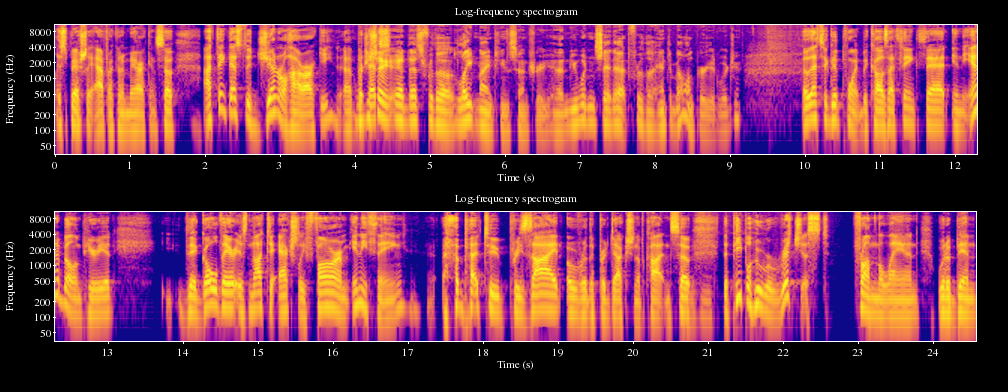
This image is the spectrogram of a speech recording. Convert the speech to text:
especially African Americans. So I think that's the general hierarchy. Uh, but would you say Ed, that's for the late 19th century, and you wouldn't say that for the antebellum period, would you? Oh, that's a good point because I think that in the antebellum period, the goal there is not to actually farm anything, but to preside over the production of cotton. So mm-hmm. the people who were richest from the land would have been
